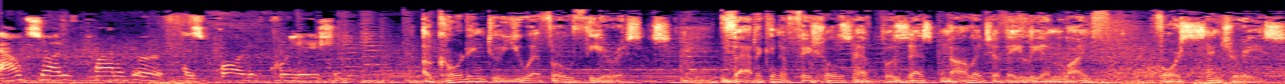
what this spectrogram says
outside of planet Earth as part of creation. According to UFO theorists, Vatican officials have possessed knowledge of alien life for centuries.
